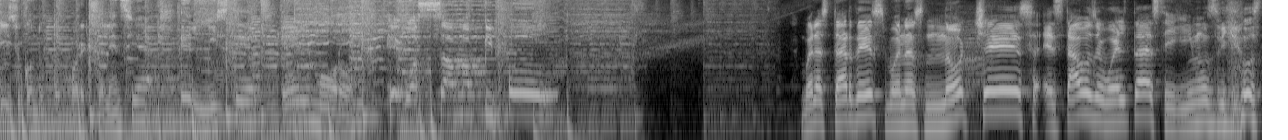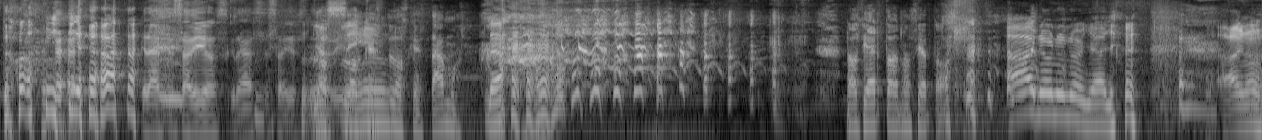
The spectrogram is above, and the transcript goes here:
Y su conductor por excelencia, el Mister El Moro. Hey, what's up, my people? Buenas tardes, buenas noches. Estamos de vuelta, seguimos vivos todavía. Gracias a Dios, gracias a Dios. Los, que, los que estamos. No es cierto, no es cierto. Ay, no, no, no, ya, ya. Ay, no,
